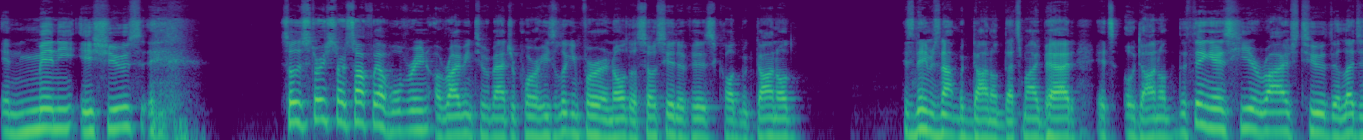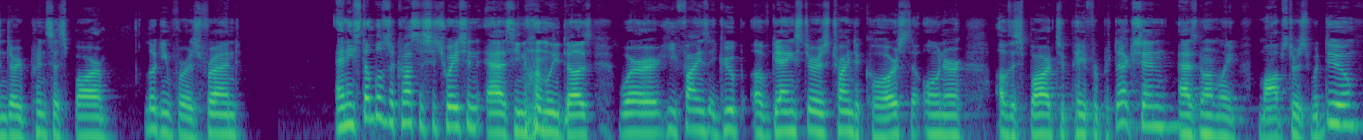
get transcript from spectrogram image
in many issues. so the story starts off, we have Wolverine arriving to Madripoor. He's looking for an old associate of his called McDonald. His name is not McDonald, that's my bad. It's O'Donnell. The thing is, he arrives to the legendary Princess Bar looking for his friend. And he stumbles across a situation, as he normally does, where he finds a group of gangsters trying to coerce the owner of this bar to pay for protection, as normally mobsters would do.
